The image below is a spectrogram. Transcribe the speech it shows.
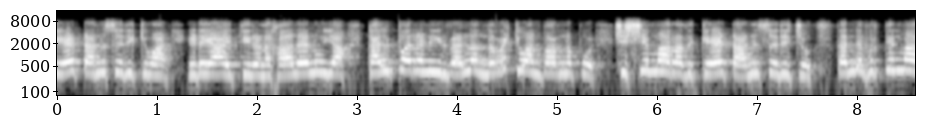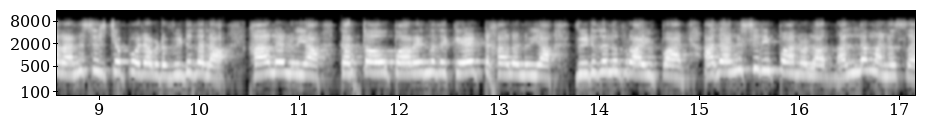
കേട്ടനുസരിക്കുവാൻ ഇടയായിത്തീരണ. തീരണം ഹാലലൂയ കൽപ്പരണിയിൽ വെള്ളം നിറയ്ക്കുവാൻ പറഞ്ഞപ്പോൾ ശിഷ്യന്മാർ അത് കേട്ട് അനുസരിച്ചു തന്റെ ഭൃത്യന്മാർ അനുസരിച്ചപ്പോൾ അവിടെ വിടുതല. ഹാലലുയ കർത്താവ് പറയുന്നത് കേട്ട് ഹാലലുയ വിടുതൽ പ്രായിപ്പാൻ അതനുസരിപ്പാനുള്ള നല്ല മനസ്സ്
